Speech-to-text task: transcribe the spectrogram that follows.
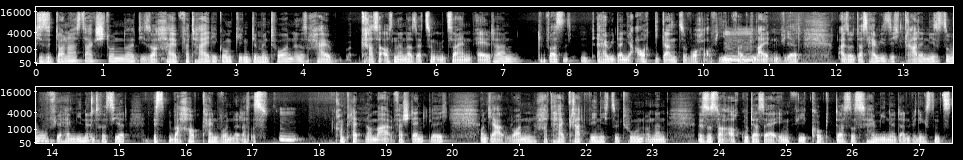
diese Donnerstagsstunde, die so halb Verteidigung gegen Dementoren ist, halb krasse Auseinandersetzung mit seinen Eltern, was Harry dann ja auch die ganze Woche auf jeden mhm. Fall begleiten wird. Also, dass Harry sich gerade nicht so für Hermine interessiert, ist überhaupt kein Wunder. Das ist mhm. komplett normal und verständlich. Und ja, Ron hat halt gerade wenig zu tun und dann ist es doch auch gut, dass er irgendwie guckt, dass es Hermine dann wenigstens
